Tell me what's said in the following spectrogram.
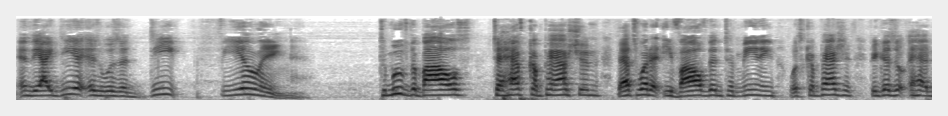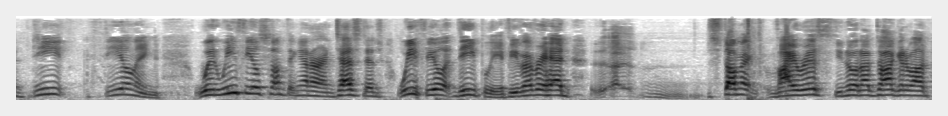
And the idea is was a deep feeling. To move the bowels, to have compassion, that's what it evolved into meaning, was compassion, because it had deep feeling. When we feel something in our intestines, we feel it deeply. If you've ever had uh, stomach virus, you know what I'm talking about?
